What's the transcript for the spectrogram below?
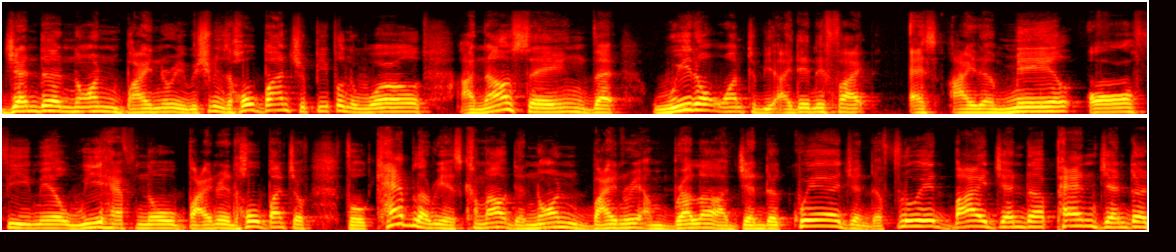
gender non-binary, which means a whole bunch of people in the world are now saying that we don't want to be identified as either male or female. We have no binary. A whole bunch of vocabulary has come out. The non-binary umbrella are gender queer, gender fluid, bi gender, pan gender,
